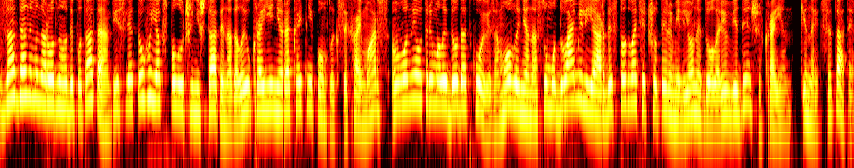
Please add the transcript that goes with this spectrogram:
За даними народного депутата, після того як Сполучені Штати надали Україні ракетні комплекси Хаймарс, вони отримали додаткові замовлення на суму 2 мільярди 124 мільйони доларів від інших країн. Кінець цитати.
